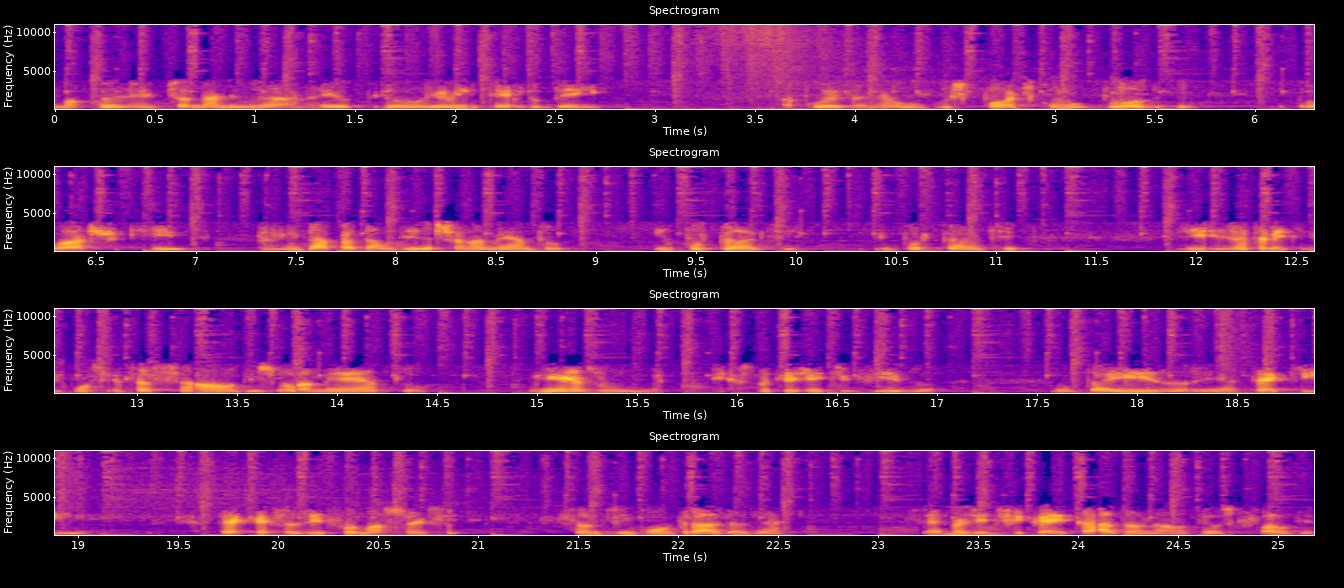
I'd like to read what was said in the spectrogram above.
uma coisa a gente precisa analisar, né? Eu, eu, eu entendo bem a coisa, né? O, o esporte como um todo, eu acho que dá para dar um direcionamento importante, importante de, exatamente de concentração, de isolamento, mesmo, mesmo que a gente viva num país até que até que essas informações são desencontradas, né? Se é para a gente ficar em casa ou não. Tem uns que falam que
